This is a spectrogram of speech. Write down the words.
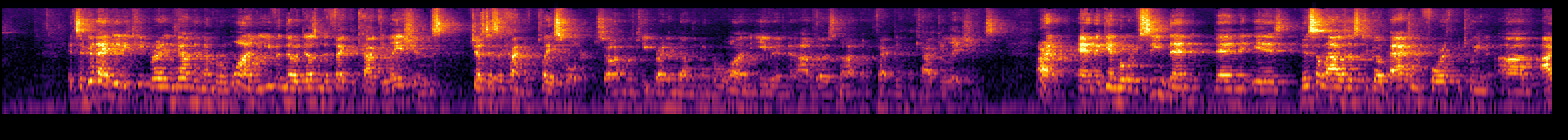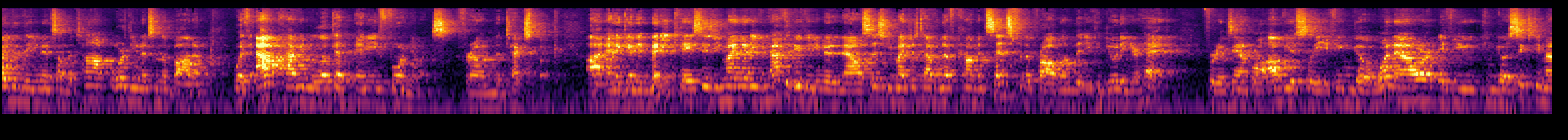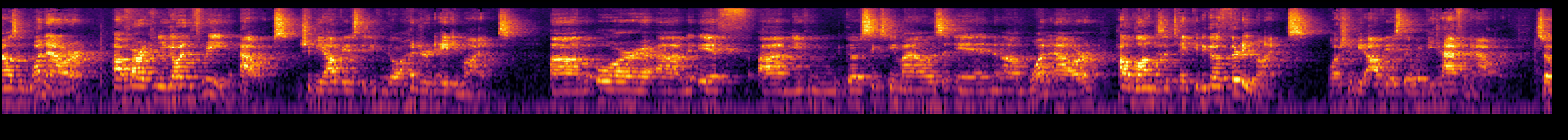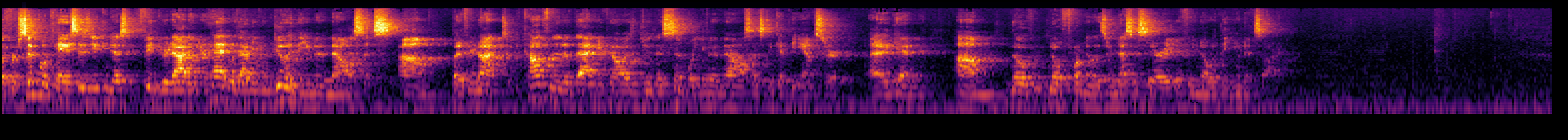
It's a good idea to keep writing down the number 1, even though it doesn't affect the calculations, just as a kind of placeholder. So I'm going to keep writing down the number one, even uh, though it's not affecting the calculations. All right, and again, what we've seen then, then is this allows us to go back and forth between um, either the units on the top or the units on the bottom without having to look at any formulas from the textbook. Uh, and again, in many cases, you might not even have to do the unit analysis. You might just have enough common sense for the problem that you can do it in your head. For example, obviously, if you can go one hour, if you can go 60 miles in one hour, how far can you go in three hours? It should be obvious that you can go 180 miles. Um, or um, if um, you can go 60 miles in um, one hour, how long does it take you to go 30 miles? Well, it should be obvious that it would be half an hour. So for simple cases, you can just figure it out in your head without even doing the unit analysis. Um, but if you're not confident of that, you can always do this simple unit analysis to get the answer. Uh, again, um, no, no formulas are necessary if we know what the units are.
